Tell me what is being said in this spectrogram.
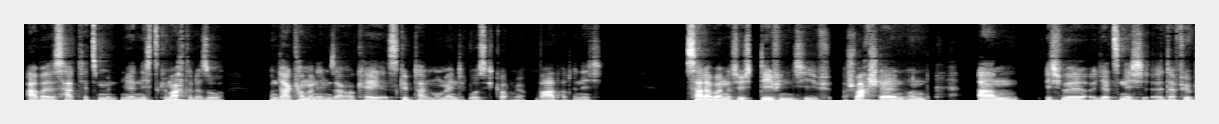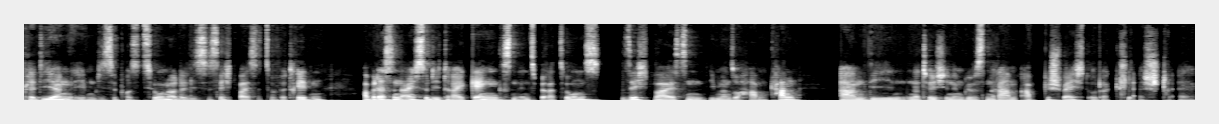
aber es hat jetzt mit mir nichts gemacht oder so. Und da kann man eben sagen, okay, es gibt halt Momente, wo sich Gott mir offenbart oder nicht. Es hat aber natürlich definitiv Schwachstellen und ähm, ich will jetzt nicht äh, dafür plädieren, eben diese Position oder diese Sichtweise zu vertreten, aber das sind eigentlich so die drei gängigsten Inspirationssichtweisen, die man so haben kann, ähm, die natürlich in einem gewissen Rahmen abgeschwächt oder äh,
